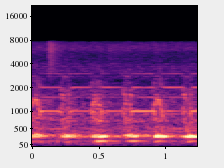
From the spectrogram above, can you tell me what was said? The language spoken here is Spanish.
Gracias.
